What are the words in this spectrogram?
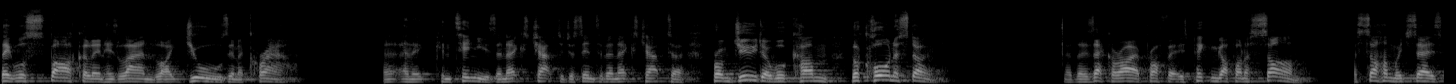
They will sparkle in his land like jewels in a crown. And it continues, the next chapter, just into the next chapter. From Judah will come the cornerstone. The Zechariah prophet is picking up on a psalm, a psalm which says,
